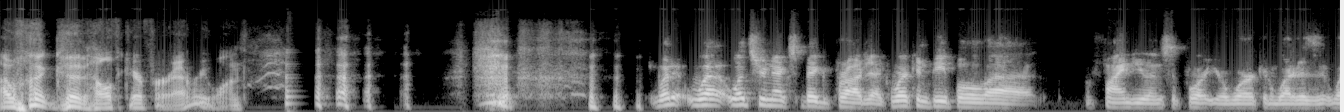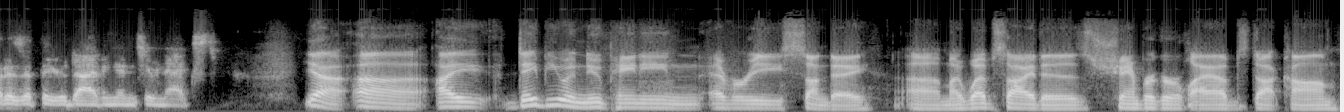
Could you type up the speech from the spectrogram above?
I want good health care for everyone. what, what what's your next big project? Where can people uh, find you and support your work? And what is it? What is it that you're diving into next? Yeah, uh, I debut a new painting every Sunday. Uh, my website is schambergerlabs.com,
